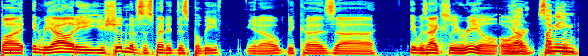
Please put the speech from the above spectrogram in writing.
but in reality, you shouldn't have suspended disbelief, you know, because uh, it was actually real or Yep. something. I mean,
